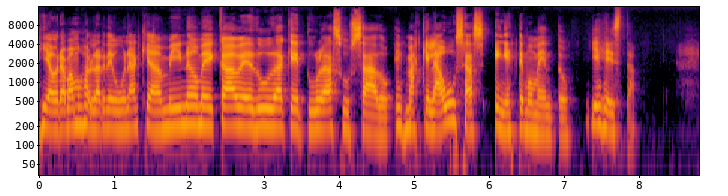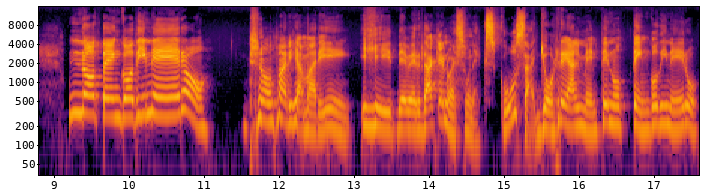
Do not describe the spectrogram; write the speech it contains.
Y ahora vamos a hablar de una que a mí no me cabe duda que tú la has usado. Es más que la usas en este momento. Y es esta. No tengo dinero. No, María Marín, y de verdad que no es una excusa. Yo realmente no tengo dinero.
